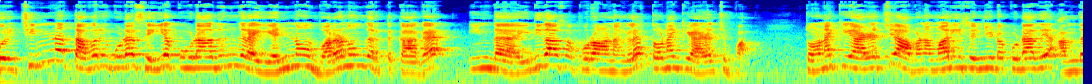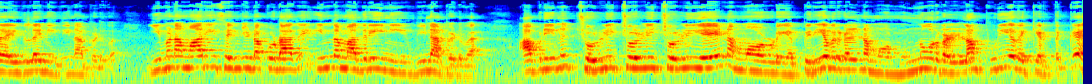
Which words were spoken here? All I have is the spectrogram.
ஒரு சின்ன தவறு கூட செய்யக்கூடாதுங்கிற எண்ணம் வரணுங்கிறதுக்காக இந்த இதிகாச புராணங்களை துணைக்கி அழைச்சிப்பான் துணைக்கி அழைச்சி அவனை மாதிரி செஞ்சிடக்கூடாது அந்த இதில் நீ வீணா இவனை மாதிரி செஞ்சிடக்கூடாது இந்த மாதிரி நீ வீணா போயிடுவ. அப்படின்னு சொல்லி சொல்லி சொல்லியே நம்மளுடைய பெரியவர்கள் நம்ம முன்னோர்கள்லாம் புரிய வைக்கிறதுக்கு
